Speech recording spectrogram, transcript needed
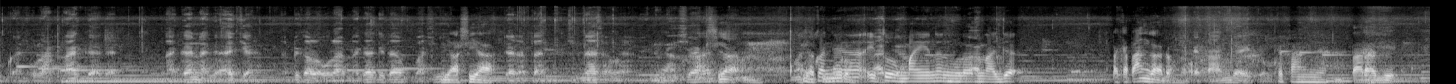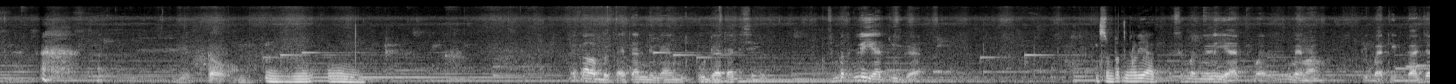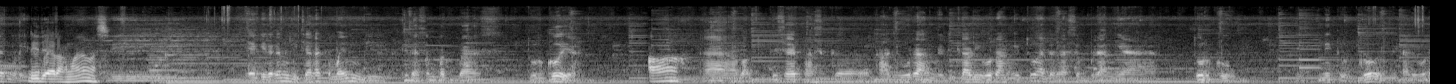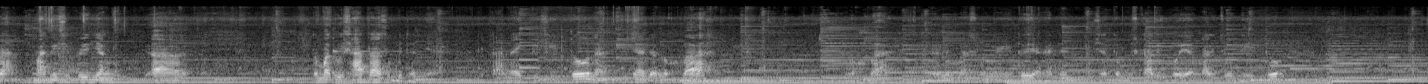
bukan ular naga kan naga naga aja tapi kalau ular naga kita pasti Di Asia. daratan Cina sama Indonesia kan Asia. Timur. bukannya itu Naga. mainan ular naga Pakai tangga dong. pakai tangga itu tetangga Ntar lagi. gitu. Hmm, kalau berkaitan dengan kuda tadi sih sempat lihat juga, Sempet ngelihat sempat ngelihat baru memang tiba-tiba aja di ngelihat daerah mana mas? di ya kita kan bicara kemarin di kita sempat bahas Turgo ya. Ah, Nah waktu itu saya pas ke Kaliurang, jadi Kaliurang itu adalah seberangnya Turgo. Ini Turgo, ini Kaliurang. Pas di situ yang eh, tempat wisata sebenarnya. Kita naik di situ, nah ini ada lembah, lembah, ada lembah sungai itu yang ada bisa tembus Kaliboyang, Kalicurni itu.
